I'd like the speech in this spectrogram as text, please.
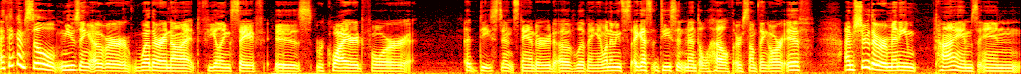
I think I'm still musing over whether or not feeling safe is required for a decent standard of living. And when I mean, I guess decent mental health or something, or if I'm sure there were many times in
